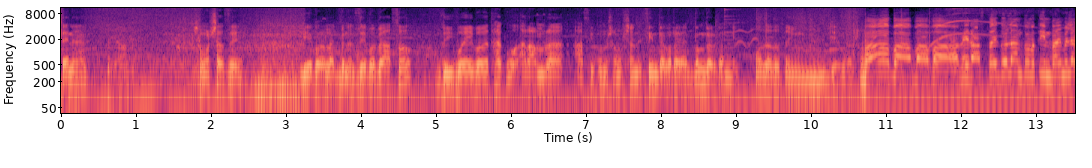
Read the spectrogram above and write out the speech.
তাই না? সমস্যা আছে বিয়ে করা লাগবে না। যেভাবে আসো দুই বই এইভাবে থাকো আর আমরা আছি কোনো সমস্যা নেই। চিন্তা করার একদম দরকার নেই। মজা তো তুমি মিটিয়ে বা বা বা বা আমি রাস্তায় গেলাম তোমরা তিন ভাই মিলে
